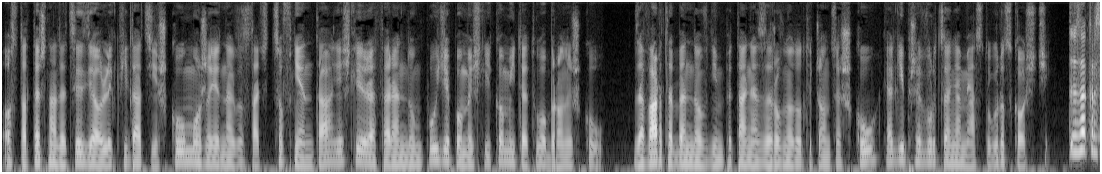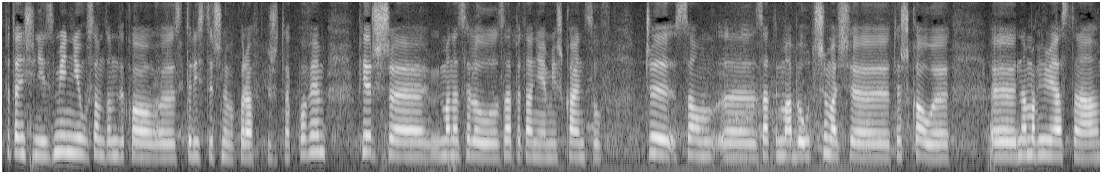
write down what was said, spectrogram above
Ostateczna decyzja o likwidacji szkół może jednak zostać cofnięta, jeśli referendum pójdzie po myśli Komitetu Obrony Szkół. Zawarte będą w nim pytania zarówno dotyczące szkół, jak i przywrócenia miastu Grodzkości. Zakres pytań się nie zmienił, są tam tylko e, stylistyczne poprawki, że tak powiem. Pierwsze ma na celu zapytanie mieszkańców, czy są e, za tym, aby utrzymać e, te szkoły na mapie miasta,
